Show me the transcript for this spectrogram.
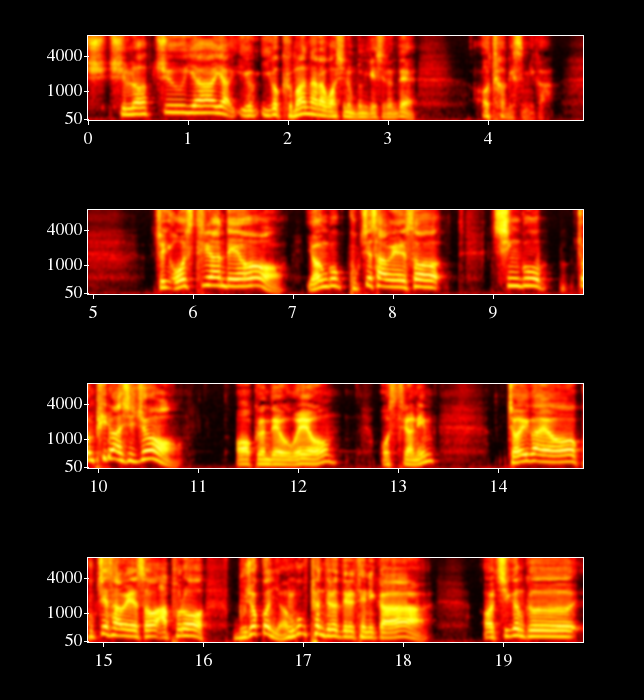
실럽주야야 이거, 이거 그만하라고 하시는 분 계시는데 어떻게 하겠습니까? 저기 오스트리아인데요. 영국 국제사회에서 친구 좀 필요하시죠? 어 그런데요 왜요? 오스트리아님 저희가요 국제사회에서 앞으로 무조건 영국 편 들어드릴 테니까 어 지금 그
